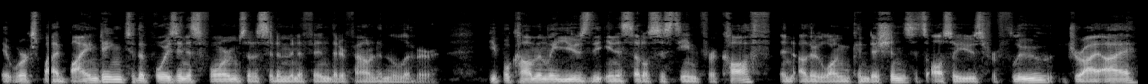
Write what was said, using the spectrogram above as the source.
It works by binding to the poisonous forms of acetaminophen that are found in the liver. People commonly use the N-acetylcysteine for cough and other lung conditions. It's also used for flu, dry eye,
